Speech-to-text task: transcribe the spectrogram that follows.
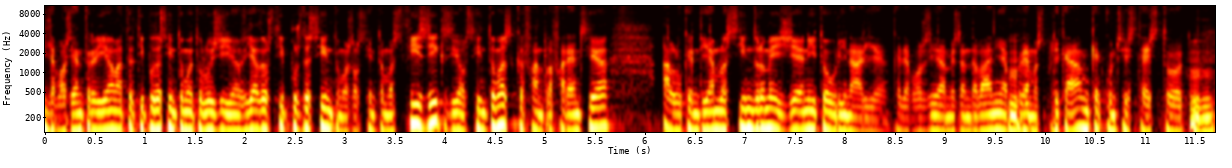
i llavors ja entraria en altre tipus de sintomatologia. Hi ha dos tipus de símptomes, els símptomes físics i els símptomes que fan referència a el que en diem la síndrome genitourinària, que llavors ja més endavant ja podem uh mhm. -huh. explicar en què consisteix tot, uh mhm. -huh.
